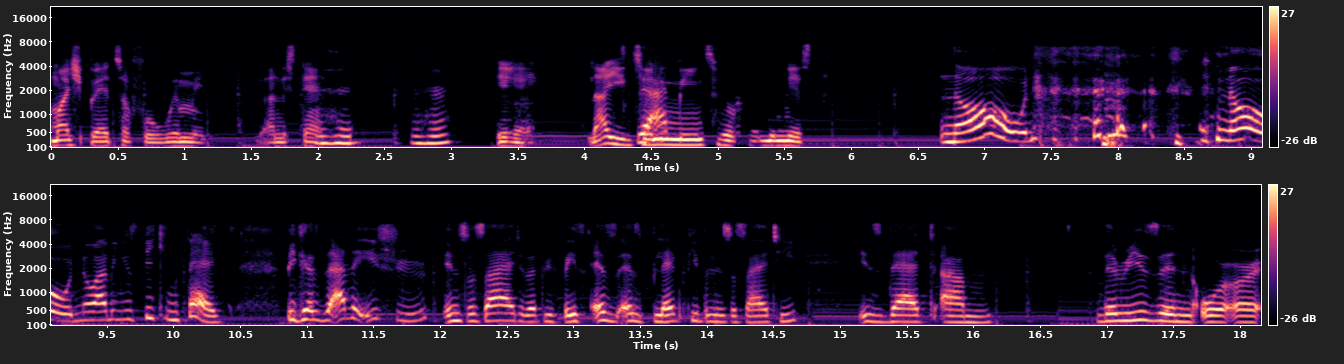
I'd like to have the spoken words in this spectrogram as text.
much better for women you understand mm-hmm. Mm-hmm. yeah now you're turning yeah. me into a feminist no no no i mean you're speaking facts because the other issue in society that we face as as black people in society is that um the reason or, or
